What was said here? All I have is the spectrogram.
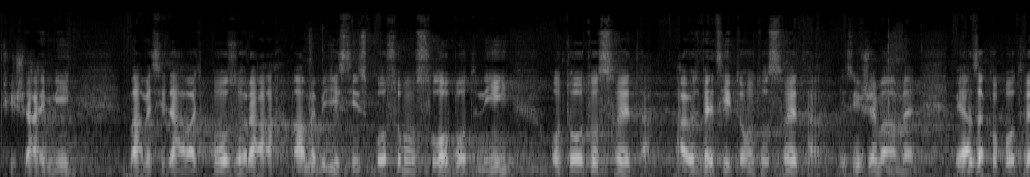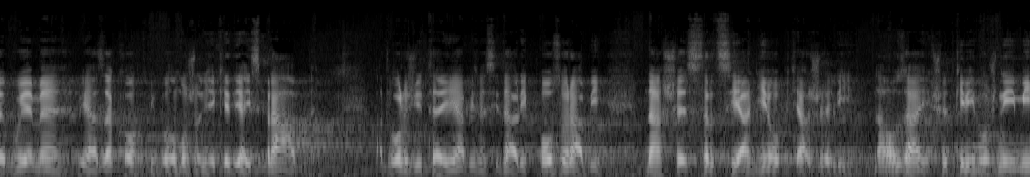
Čiže aj my Máme si dávať pozor a máme byť istým spôsobom slobodní od tohoto sveta, aj od vecí tohoto sveta. Myslím, že máme viac ako potrebujeme, viac ako by bolo možno niekedy aj správne. A dôležité je, aby sme si dali pozor, aby naše srdcia neobťaželi naozaj všetkými možnými,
